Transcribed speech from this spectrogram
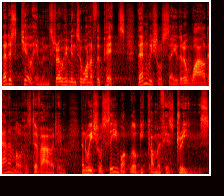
let us kill him and throw him into one of the pits. Then we shall say that a wild animal has devoured him, and we shall see what will become of his dreams.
